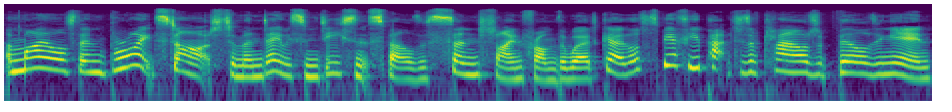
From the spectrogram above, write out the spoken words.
A mild then bright start to Monday with some decent spells of sunshine from the word go. There'll just be a few patches of cloud building in.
